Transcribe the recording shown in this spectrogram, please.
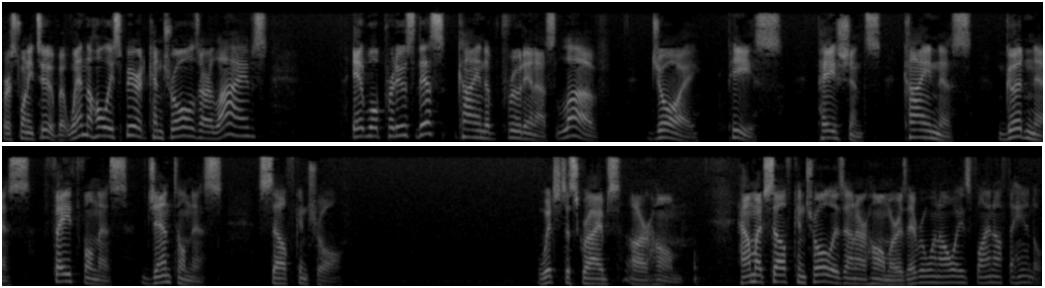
Verse 22 But when the Holy Spirit controls our lives, it will produce this kind of fruit in us love, joy, peace, patience, kindness, goodness, faithfulness, gentleness, self control. Which describes our home. How much self control is in our home, or is everyone always flying off the handle?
